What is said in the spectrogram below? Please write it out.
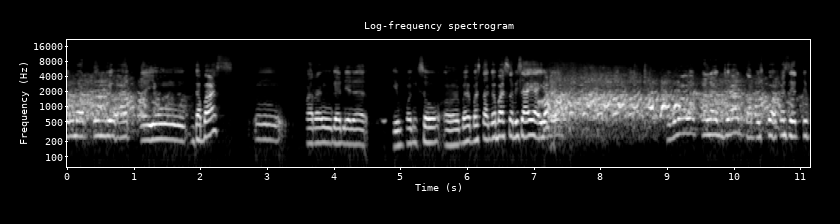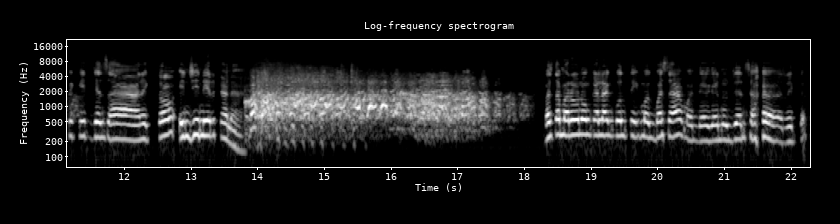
ng martilyo at uh, yung gabas, yung parang ganyan na, yung pangso, uh, basta gabas sa Bisaya, yun humawak ka lang dyan, tapos kuha ka certificate dyan sa recto, engineer ka na. Basta marunong ka lang kunti magbasa, maggagano dyan sa recto.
